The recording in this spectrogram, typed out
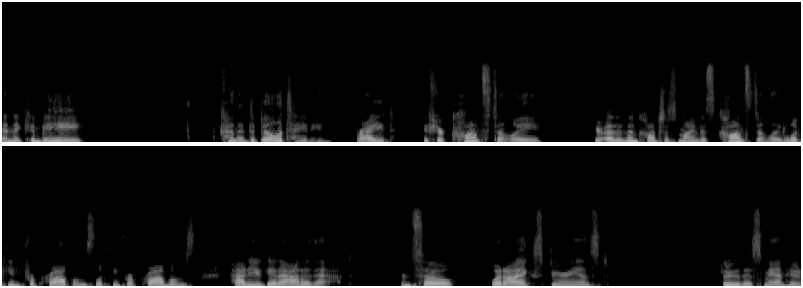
And it can be kind of debilitating, right? If you're constantly, your other than conscious mind is constantly looking for problems, looking for problems. How do you get out of that? And so, what I experienced through this man who,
